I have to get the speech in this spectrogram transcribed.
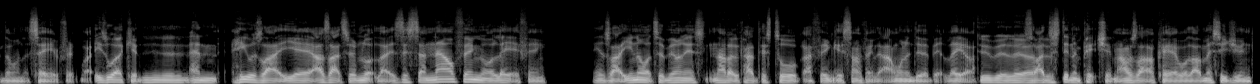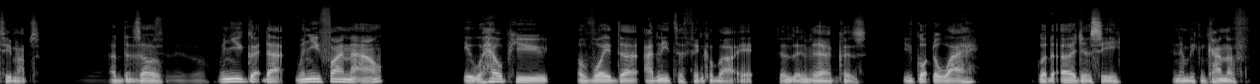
I don't want to say everything, but he's working. yeah And he was like, Yeah, I was like to him, look, like, is this a now thing or a later thing? He was like, you know what, to be honest, now that we've had this talk, I think it's something that I want to do a bit later. do a bit later So I just didn't pitch him. I was like, okay, well, I'll message you in two months. that so- well. When you get that, when you find that out, it will help you avoid the I need to think about it Mhm. because you've got the why, got the urgency, and then we can kind of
